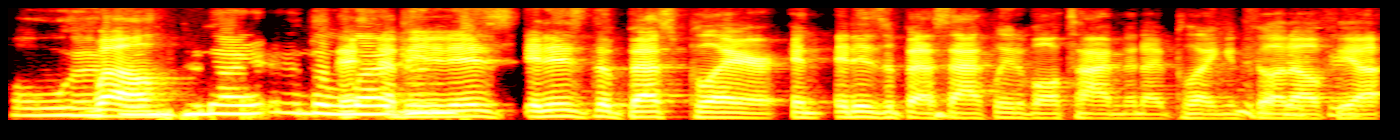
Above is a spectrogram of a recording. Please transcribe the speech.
Well, tonight in the I mean, it is it is the best player and it is the best athlete of all time tonight playing in Philadelphia.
